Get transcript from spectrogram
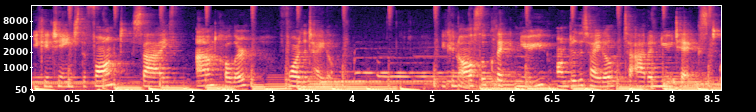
You can change the font, size and colour for the title. You can also click new under the title to add a new text.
